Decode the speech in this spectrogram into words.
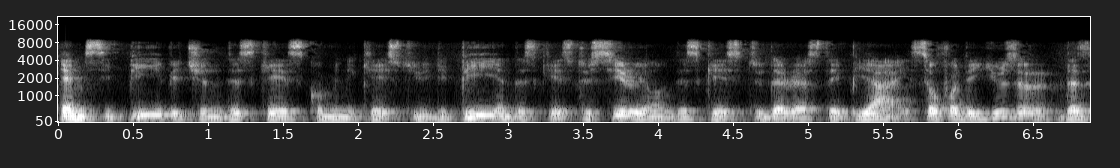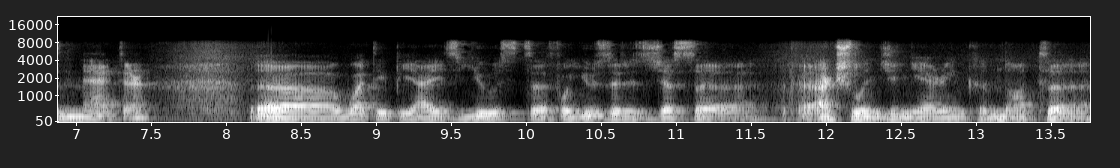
MCP, which in this case communicates to UDP, in this case to serial, in this case to the REST API. So for the user, it doesn't matter uh, what API is used. Uh, for user, is just uh, actual engineering, not uh,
